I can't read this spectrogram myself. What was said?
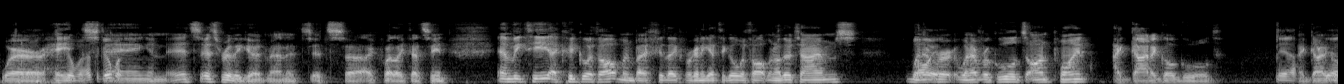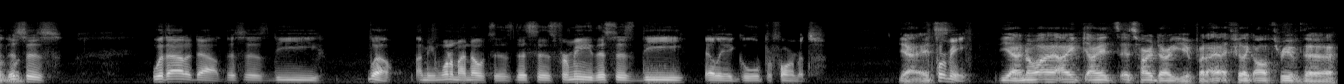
where Yeah, that's a. Hayden's good one. staying, and it's it's really good, man. It's it's uh, I quite like that scene. MVT, I could go with Altman, but I feel like we're gonna get to go with Altman other times. Whenever Oh, whenever Gould's on point, I gotta go Gould. Yeah, I gotta yeah, go This Gould. is, without a doubt, this is the. Well, I mean, one of my notes is this is for me. This is the Elliot Gould performance Yeah, it's for me. Yeah, no, I, I, I it's, it's hard to argue, but I, I feel like all three of the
